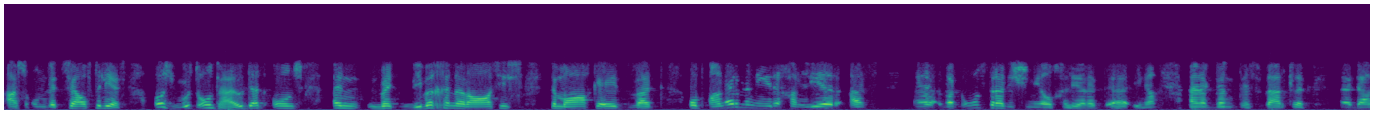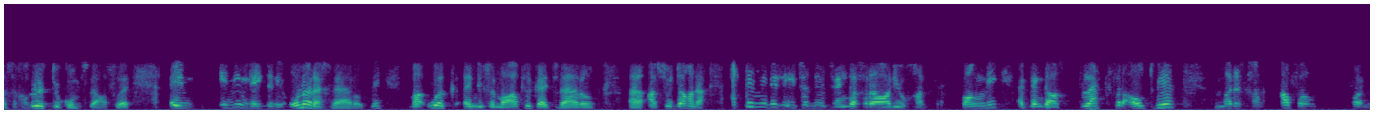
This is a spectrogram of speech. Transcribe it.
as om dit self te lees. Ons moet onthou dat ons in met nuwe generasies te maak het wat op ander maniere gaan leer as uh, wat ons tradisioneel geleer het uh, Ina en ek dink dis werklik uh, daar's 'n groot toekoms daarvoor. En en nie net in die onderrigwêreld nie, maar ook in die vermaaklikheidswêreld uh, as sodanig. Dink nie dit is iets wat noodwendig radio gaan vervang nie. Ek dink daar's plek vir albei, maar dit gaan afhang van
